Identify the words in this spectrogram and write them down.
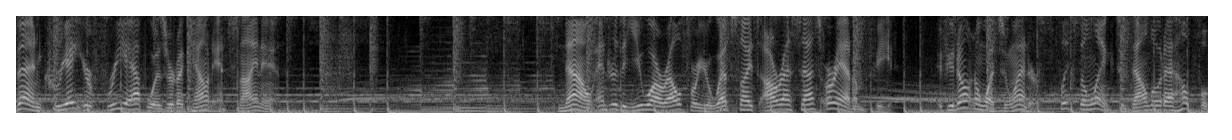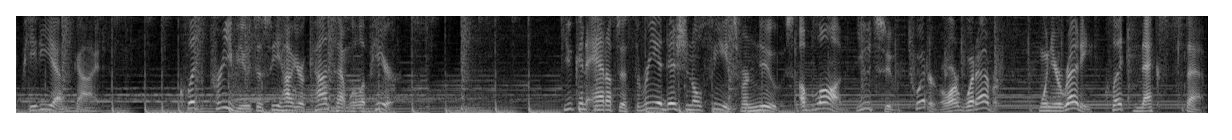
Then create your free AppWizard account and sign in. Now enter the URL for your website's RSS or Atom feed. If you don't know what to enter, click the link to download a helpful PDF guide. Click Preview to see how your content will appear. You can add up to three additional feeds for news, a blog, YouTube, Twitter, or whatever. When you're ready, click Next Step.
